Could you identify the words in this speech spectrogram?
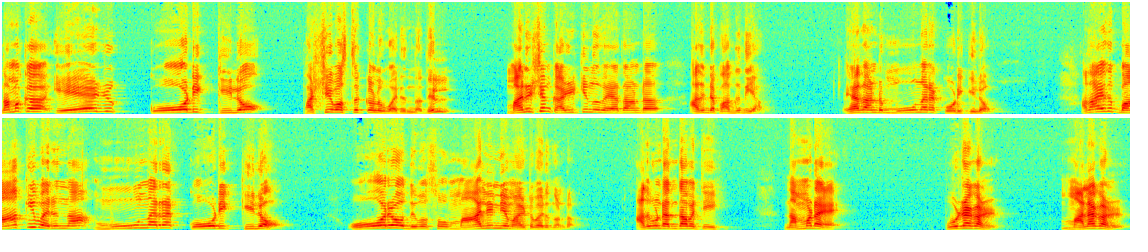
നമുക്ക് ഏഴ് കോടി കിലോ ഭക്ഷ്യവസ്തുക്കൾ വരുന്നതിൽ മനുഷ്യൻ കഴിക്കുന്നത് ഏതാണ്ട് അതിന്റെ പകുതിയാണ്. ഏതാണ്ട് മൂന്നര കോടി കിലോ. അതായത് ബാക്കി വരുന്ന മൂന്നര കോടി കിലോ ഓരോ ദിവസവും മാലിന്യമായിട്ട് വരുന്നുണ്ട്. അതുകൊണ്ട് എന്താ പറ്റി? നമ്മുടെ പുഴകൾ മലകൾ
